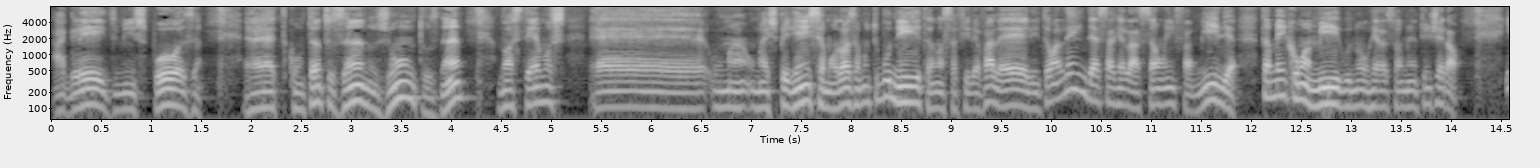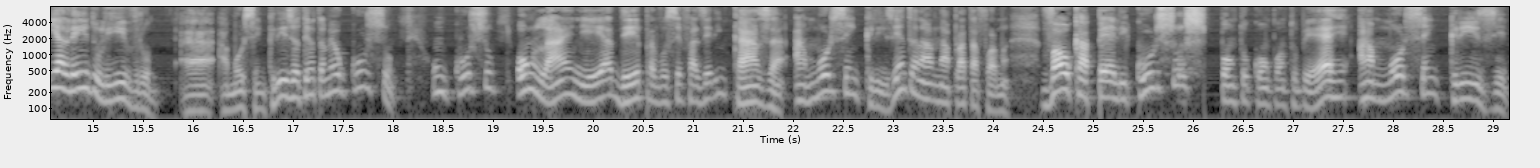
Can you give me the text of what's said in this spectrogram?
a Gleide, minha esposa, é, com tantos anos juntos, né, nós temos é, uma, uma experiência amorosa muito bonita, nossa filha Valéria. Então, além dessa relação em família, também com amigo, no relacionamento em geral. E além do livro Amor Sem Crise, eu tenho também o curso, um curso online EAD para você fazer em casa, Amor Sem Crise. Entra na, na plataforma valcapellecursos.com.br, Amor Sem Crise.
